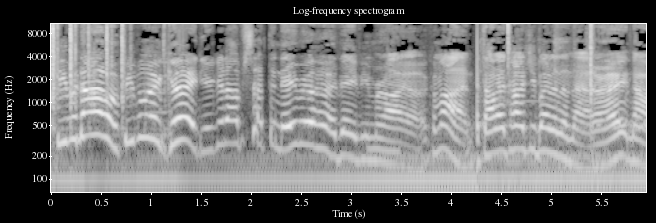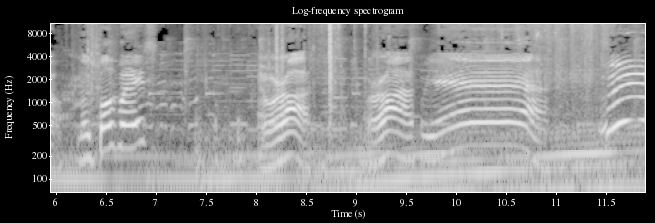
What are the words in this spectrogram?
People know, people are good. You're gonna upset the neighborhood, baby Mariah. Come on. I thought I taught you better than that, all right? Now, look both ways. And we're off. We're off, yeah. Woo,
